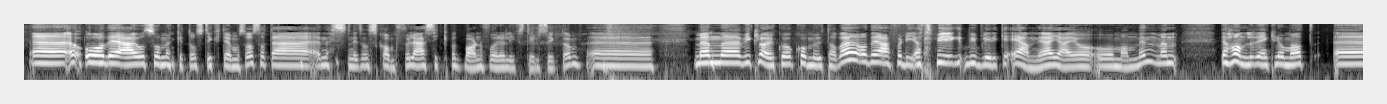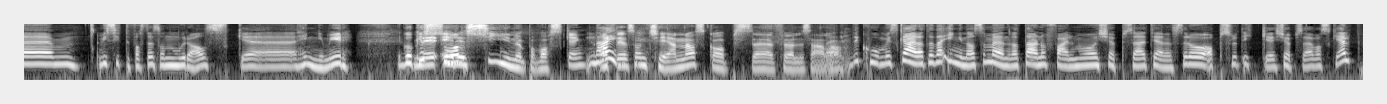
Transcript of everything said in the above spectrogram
Uh, og det er jo så møkkete og stygt hjemme hos oss at jeg er nesten litt sånn skamfull. Jeg er sikker på at barnet får en livsstilssykdom. Eh, men eh, vi klarer ikke å komme ut av det, og det er fordi at vi, vi blir ikke enige, jeg og, og, mannen min. Men det handler egentlig om at vi sitter fast i en sånn moralsk hengemyr. Det går ikke men, så Er det synet på vasking? Nei. At det er sånn tjenerskapsfølelse, eller? Det komiske er at det er ingen av oss som mener at det er noe feil med å kjøpe seg tjenester, og absolutt ikke kjøpe seg vaskehjelp.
